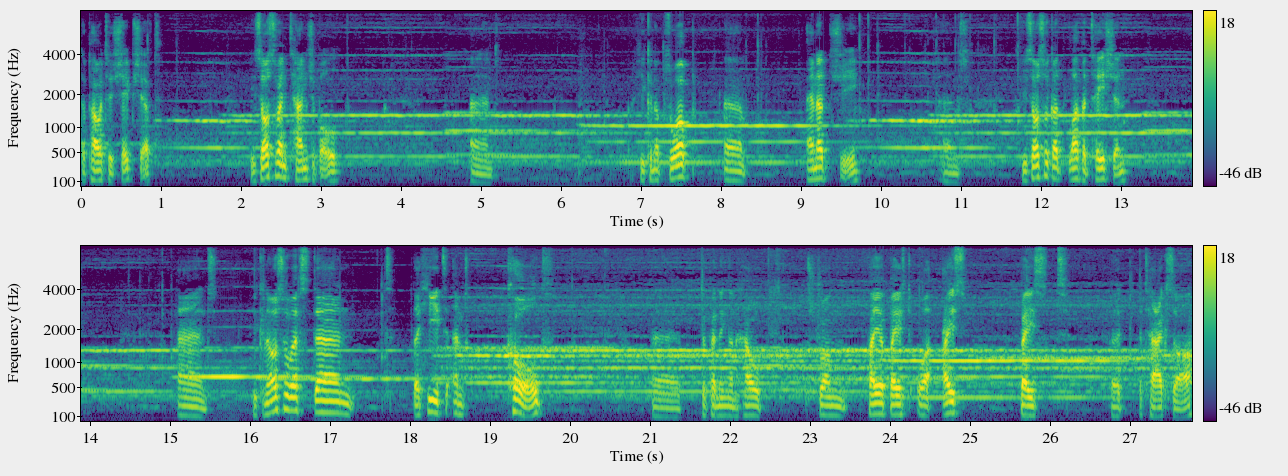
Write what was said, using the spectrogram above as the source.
the power to shapeshift. He's also intangible, and he can absorb uh, energy, and he's also got levitation, and he can also withstand the heat and cold, uh, depending on how strong fire-based or ice-based uh, attacks are.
